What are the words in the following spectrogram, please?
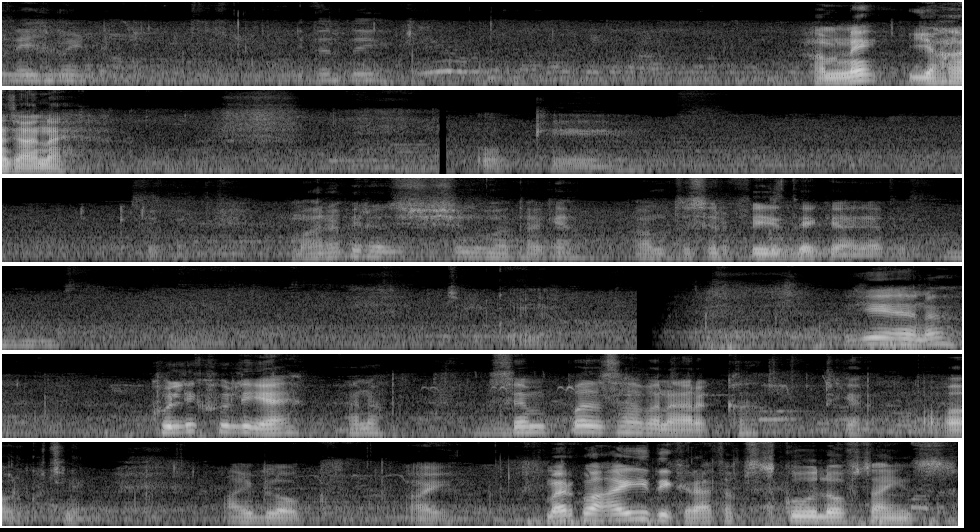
मैनेजमेंट इधर देख हमने यहाँ जाना है। ओके। ठीक है। हमारा भी रजिस्ट्रेशन हुआ था क्या? हम तो सिर्फ़ फ़ीस दे के आ जाते थे। चल कोई ना। ये है ना खुली खुली है है ना? सिंपल सा बना रखा ठीक है? और कुछ नहीं। I block. आई। मेरे को आई ही दिख रहा था। स्कूल ऑफ़ साइंस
